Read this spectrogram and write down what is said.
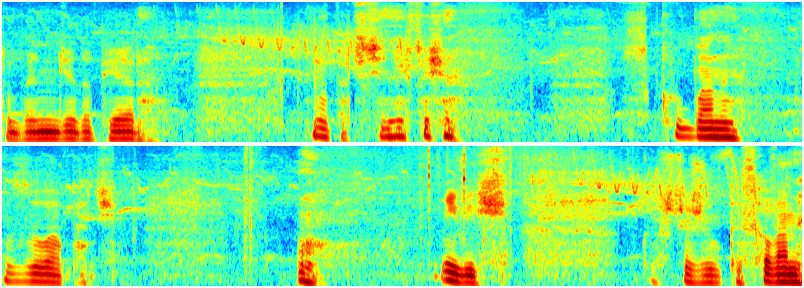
to będzie dopiero. No patrzcie, nie chce się skubany złapać. O, i wiś. Jeszcze żyłkę schowamy.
